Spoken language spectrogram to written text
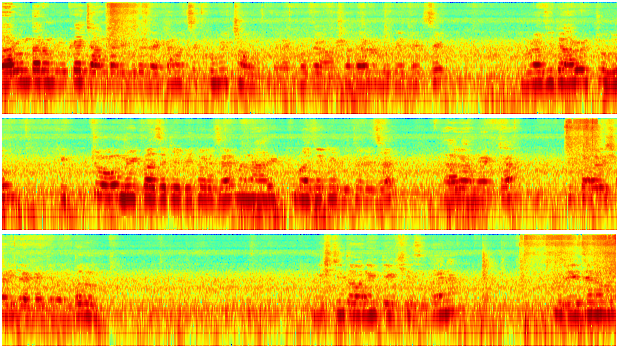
দারুণ দারুণ লুকে জামদানিগুলো দেখানো হচ্ছে, খুবই চমৎকার। এক কথায় অসাধারণ লুকে থাকছে আমরা যদি আরও একটু একটু মিড বাজেটের ভিতরে যাই মানে আর একটু বাজেটের ভিতরে যাই, তাহলে আমরা একটা কালারের শাড়ি দেখাইতে পারি। বলুন। মিষ্টি তো অনেক দেখিয়েছি, তাই না? রিজনেবল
